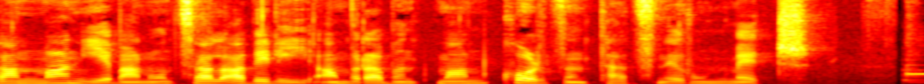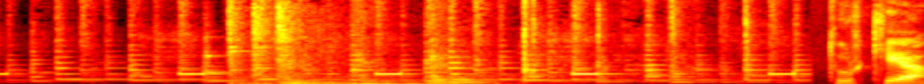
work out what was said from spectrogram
խթանման եւ անոնցալ ավելի ամրապնդման կորձընթացներուն մեջ Թուրքիա.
